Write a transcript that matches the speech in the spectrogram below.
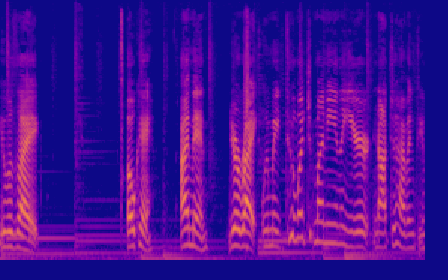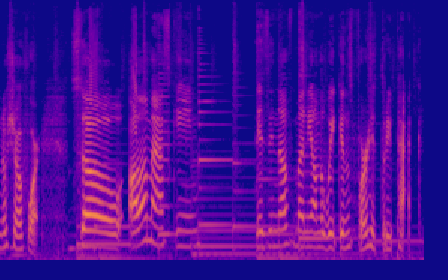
He was like, okay, I'm in. You're right. We made too much money in a year not to have anything to show for. So all I'm asking is enough money on the weekends for his three pack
